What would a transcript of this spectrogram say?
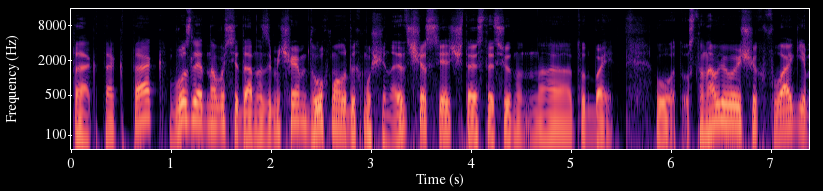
так, так, так. Возле одного седана замечаем двух молодых мужчин. Это сейчас я читаю статью на, Тутбай. Вот. Устанавливающих флаги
